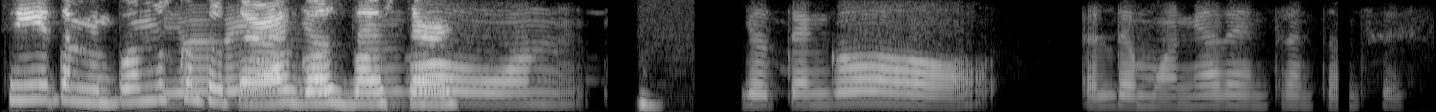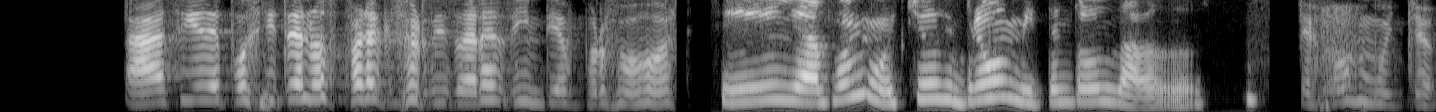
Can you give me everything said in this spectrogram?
Sí, también podemos Sí, contratar a yo Ghostbusters. tengo un- Yo tengo el demonio adentro, entonces. Ah, sí, deposítenos para exorcizar a Cintia, por favor. Sí, ya fue mucho. Siempre vomita en todos lados. Ya fue mucho.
